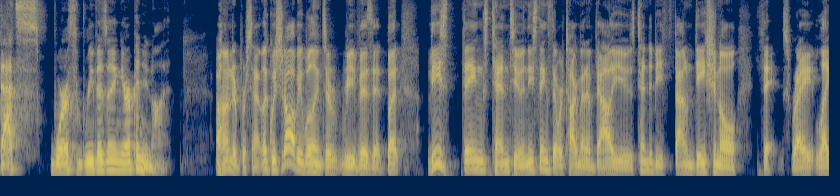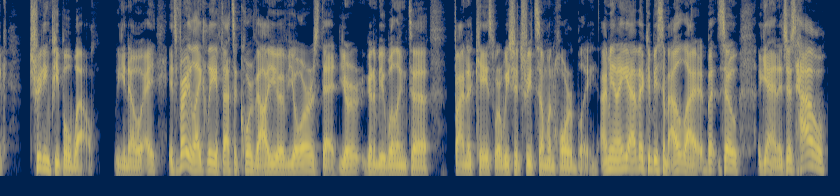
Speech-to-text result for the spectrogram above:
that's worth revisiting your opinion on it. A hundred percent. Look, we should all be willing to revisit, but these things tend to, and these things that we're talking about in values tend to be foundational things, right? Like treating people well, you know eh, it's very likely if that's a core value of yours that you're going to be willing to find a case where we should treat someone horribly. I mean yeah there could be some outlier but so again it's just how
